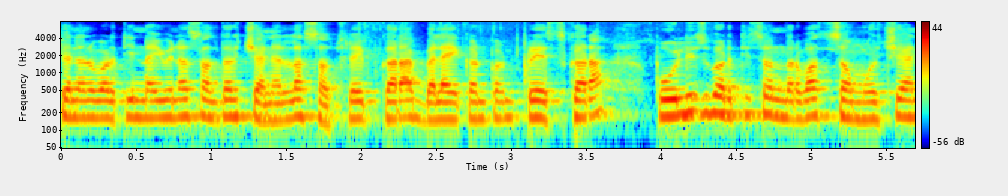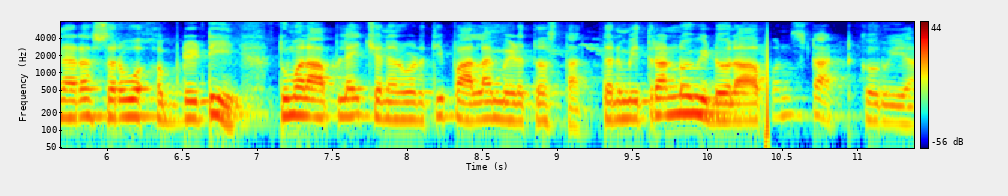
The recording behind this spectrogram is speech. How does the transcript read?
चॅनलवरती नवीन असाल तर चॅनलला सबस्क्राईब करा बेलायकन पण प्रेस करा. पोलीस भरती संदर्भात समोरच्या येणाऱ्या सर्व अपडेटही तुम्हाला आपल्या चॅनलवरती पाहायला मिळत असतात. तर मित्रांनो व्हिडिओला आपण स्टार्ट करूया.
